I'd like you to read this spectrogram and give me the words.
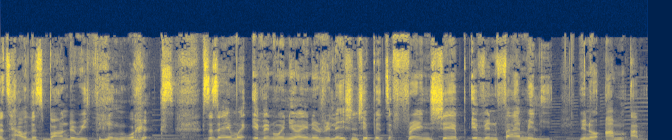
That's how this boundary thing works. It's the same way, even when you're in a relationship, it's a friendship, even family. You know, I'm, I'm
